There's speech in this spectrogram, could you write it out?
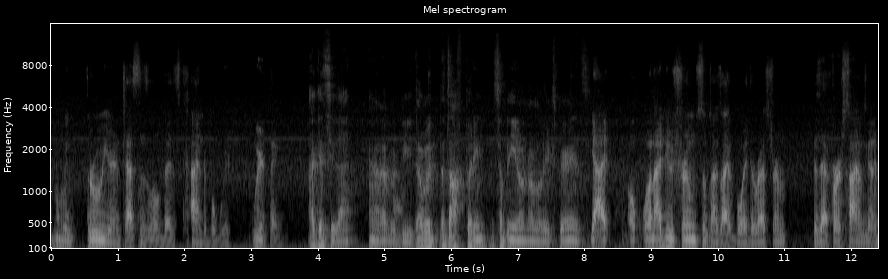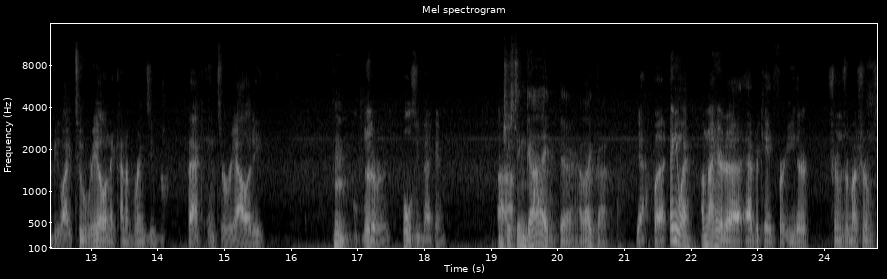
moving through your intestines a little bit. It's kind of a weird weird thing. I could see that. Uh, that would be that would that's off putting. It's something you don't normally experience. Yeah, I, oh, when I do shrooms, sometimes I avoid the restroom because that first time is going to be like too real, and it kind of brings you back into reality. Hmm. Literally pulls you back in. Uh, Interesting guide there. I like that. yeah, but anyway, I'm not here to advocate for either shrooms or mushrooms.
